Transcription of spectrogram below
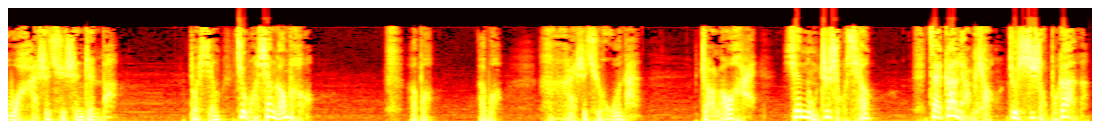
我还是去深圳吧，不行就往香港跑，啊不，啊不，还是去湖南，找老海先弄支手枪，再干两票就洗手不干了。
